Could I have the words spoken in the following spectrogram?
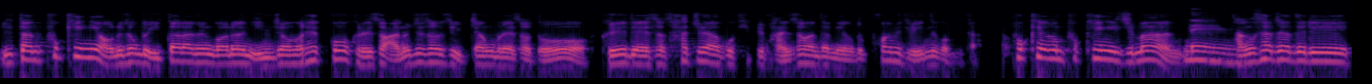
일단 폭행이 어느 정도 있다라는 거는 인정을 했고 그래서 안우진 선수 입장문에서도 그에 대해서 사죄하고 깊이 반성한다는 내용도 포함이 되어 있는 겁니다. 폭행은 폭행이지만 네. 당사자 당사자들이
